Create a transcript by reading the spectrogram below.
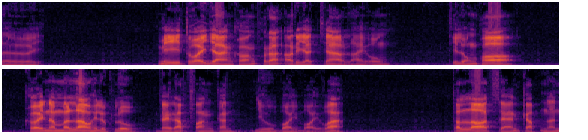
เลย มีตัวอย่างของพระอริยเจ้าหลายองค์ ที่หลวงพ่อ เคยนำมาเล่าให้ลูกๆได้รับฟังกันอยู่บ่อยๆว่า ตลอดแสนกับนั้น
